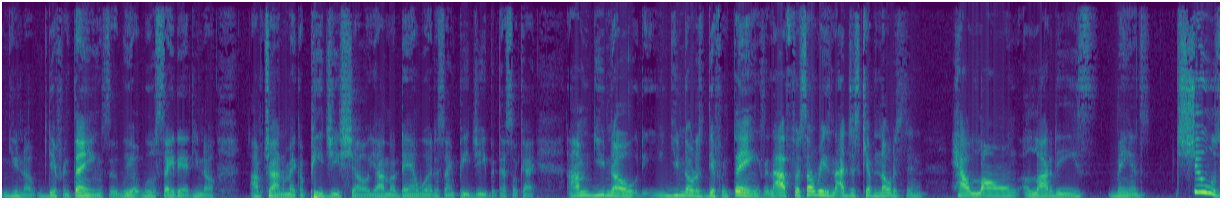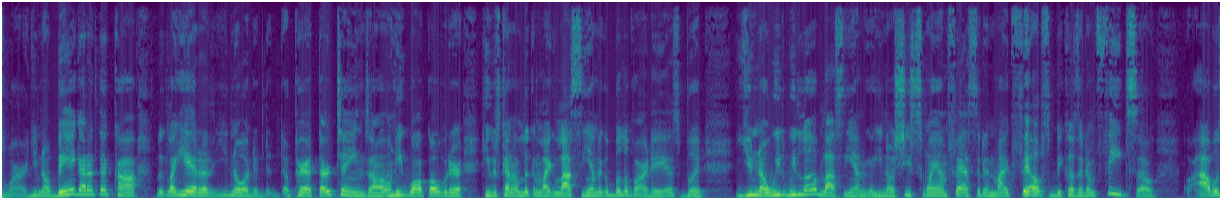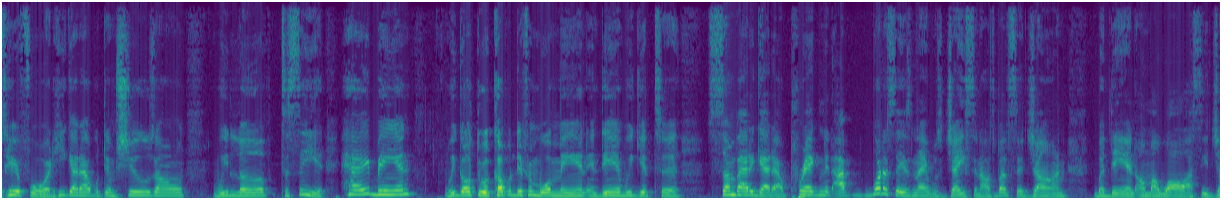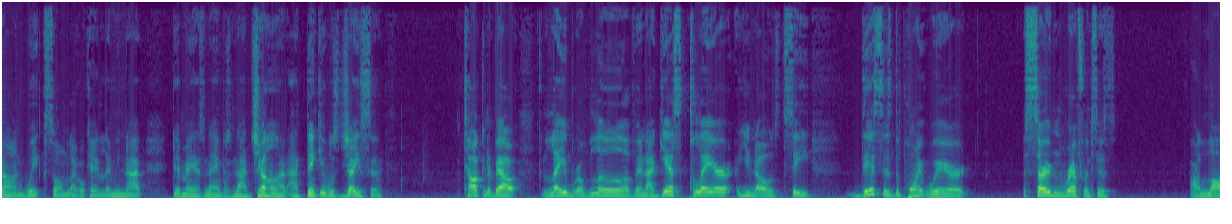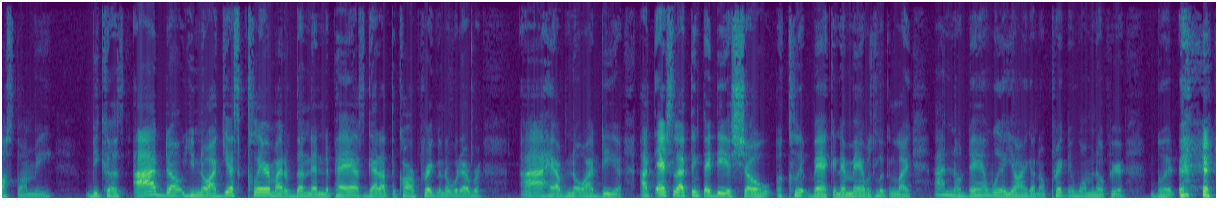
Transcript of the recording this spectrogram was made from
you know different things we'll we'll say that you know I'm trying to make a PG show. Y'all know damn well this ain't PG, but that's okay. I'm, you know, you notice different things, and I, for some reason, I just kept noticing how long a lot of these men's shoes were. You know, Ben got out that car, looked like he had a, you know, a, a pair of 13s on. He walked over there. He was kind of looking like La Cienega Boulevard is, but you know, we we love La Cienega. You know, she swam faster than Mike Phelps because of them feet. So I was here for it. He got out with them shoes on. We love to see it. Hey, Ben, we go through a couple different more men, and then we get to somebody got out pregnant. I want to say his name was Jason. I was about to say John, but then on my wall I see John Wick, so I'm like, okay, let me not. That man's name was not John. I think it was Jason. Talking about labor of love, and I guess Claire, you know, see, this is the point where certain references are lost on me because I don't, you know, I guess Claire might have done that in the past, got out the car pregnant or whatever. I have no idea. I actually I think they did show a clip back, and that man was looking like I know damn well y'all ain't got no pregnant woman up here, but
